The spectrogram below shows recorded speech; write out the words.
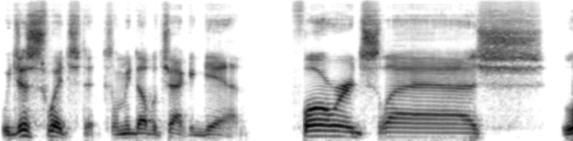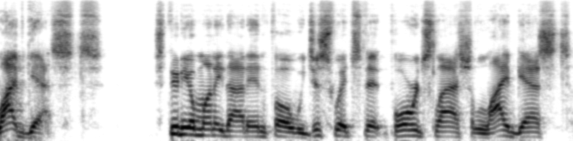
We just switched it. So let me double check again. Forward slash live guests. Studiomoney.info. We just switched it. Forward slash live guests.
